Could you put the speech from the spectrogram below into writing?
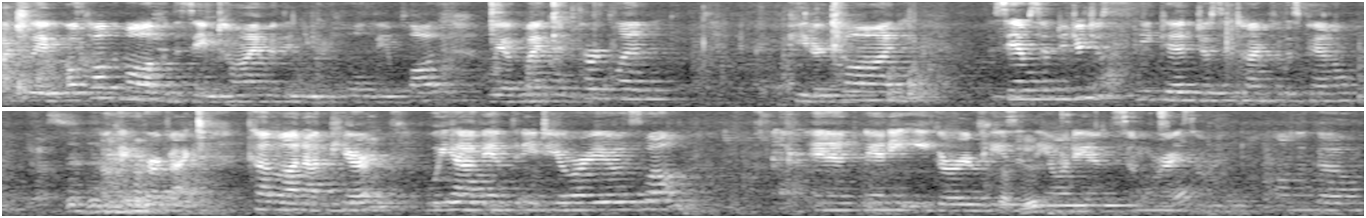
Actually, I'll call them all up at the same time, and then you can hold the applause. We have Michael Perklin, Peter Todd. Samson, did you just sneak in just in time for this panel? Yes. Okay, perfect. Come on up here. We have Anthony Di Iorio as well, and Manny Eager if he's in the audience somewhere. I saw him long ago.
